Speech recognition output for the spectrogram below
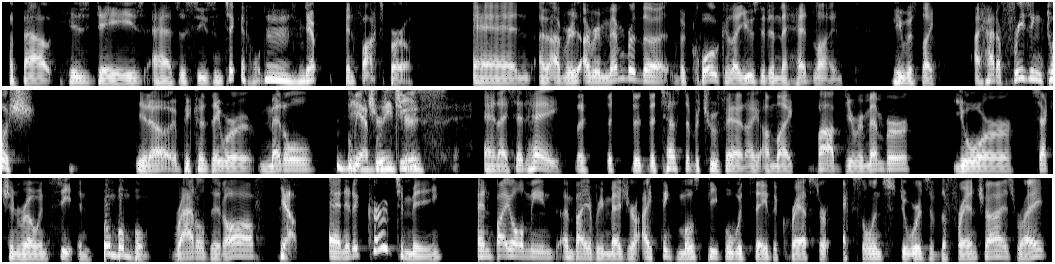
about his days as a season ticket holder Mm, yep. in Foxborough. And I, I, re- I remember the the quote because I used it in the headline. He was like, "I had a freezing tush," you know, because they were metal Yeah, bleachers. seats. And I said, "Hey, the the the, the test of a true fan." I, I'm like, "Bob, do you remember your section row and seat?" And boom, boom, boom, rattled it off. Yeah. And it occurred to me, and by all means, and by every measure, I think most people would say the Krafts are excellent stewards of the franchise, right?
